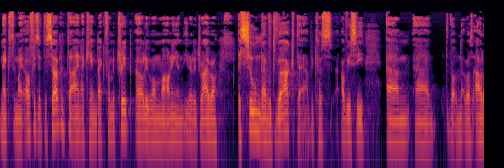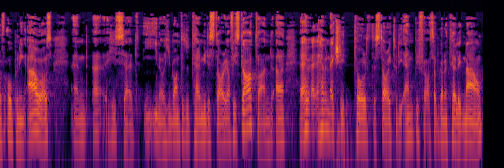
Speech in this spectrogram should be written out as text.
next to my office at the Serpentine. I came back from a trip early one morning and, you know, the driver assumed I would work there because obviously, um, uh, was out of opening hours, and uh, he said, you know, he wanted to tell me the story of his daughter, and uh, I, I, haven't actually told the story to the before, so I'm going to tell it now,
